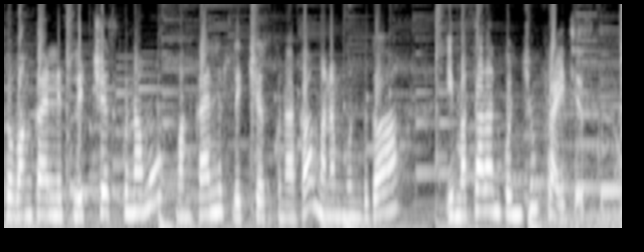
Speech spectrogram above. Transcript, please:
సో వంకాయల్ని స్లిట్ చేసుకున్నాము. వంకాయల్ని స్లిట్ చేసుకున్నాక మనం ముందుగా ఈ మసాలాను కొంచెం ఫ్రై చేసుకుందాం.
